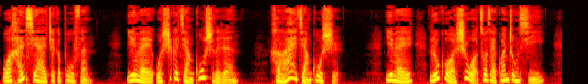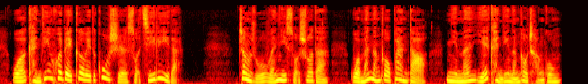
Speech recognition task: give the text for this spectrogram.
我很喜爱这个部分，因为我是个讲故事的人，很爱讲故事。因为如果是我坐在观众席，我肯定会被各位的故事所激励的。正如文尼所说的，我们能够办到，你们也肯定能够成功。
